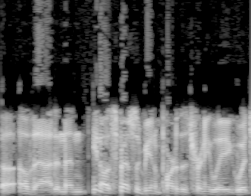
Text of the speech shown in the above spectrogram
uh, of that. And then, you know, especially being a part of the Trinity League, which,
